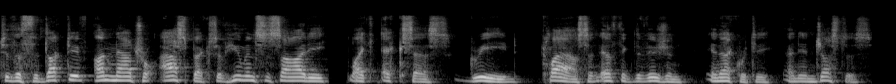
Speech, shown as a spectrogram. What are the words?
to the seductive, unnatural aspects of human society like excess, greed, class and ethnic division, inequity, and injustice.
